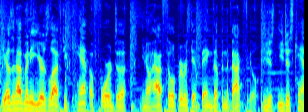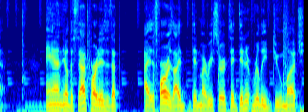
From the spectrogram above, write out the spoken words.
He doesn't have many years left. You can't afford to, you know, have Philip Rivers get banged up in the backfield. You just you just can't. And you know, the sad part is is that I, as far as I did my research, they didn't really do much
